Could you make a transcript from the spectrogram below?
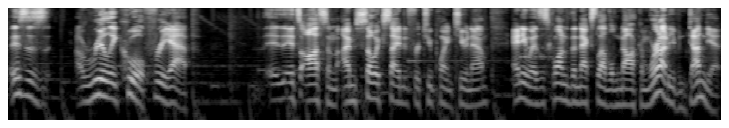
This is a really cool free app. It's awesome. I'm so excited for 2.2 now. Anyways, let's go on to the next level, Nock Em. We're not even done yet.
